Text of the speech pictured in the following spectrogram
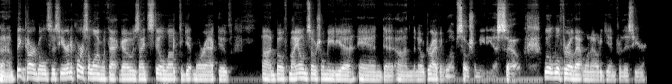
uh, big car goals this year, and of course, along with that goes, I'd still like to get more active on both my own social media and uh, on the No Driving Gloves social media. So we'll we'll throw that one out again for this year.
